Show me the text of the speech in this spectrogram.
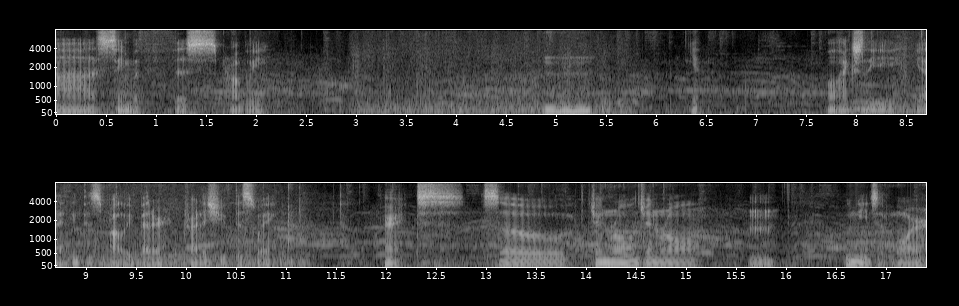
Uh, same with this, probably. Mm. Well, actually, yeah, I think this is probably better. Try to shoot this way. Alright, so general, general. Hmm. Who needs it more?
